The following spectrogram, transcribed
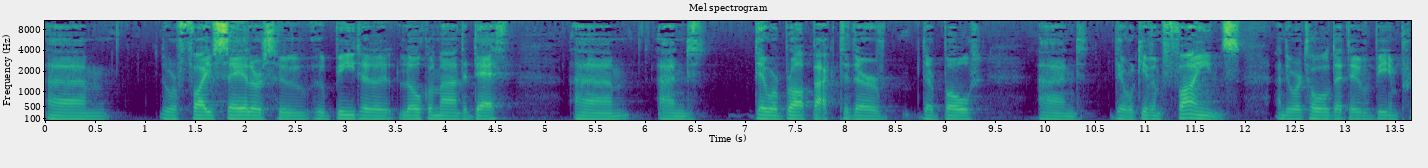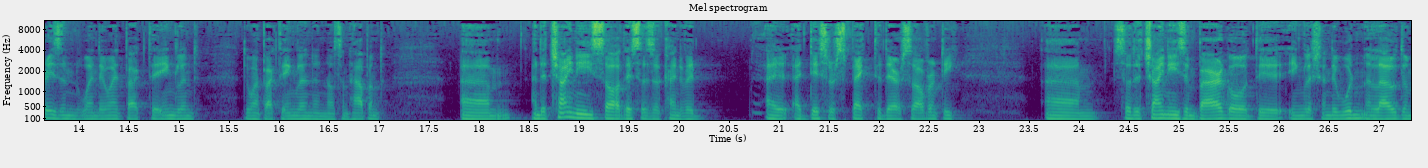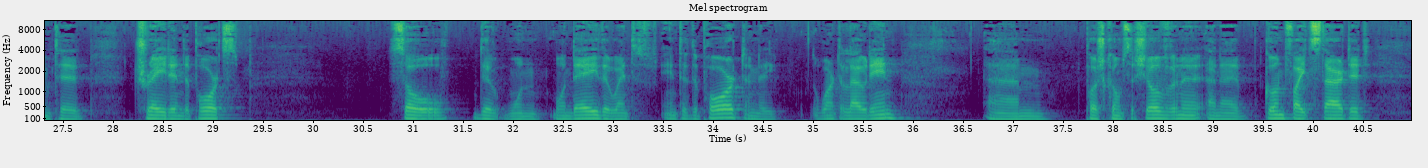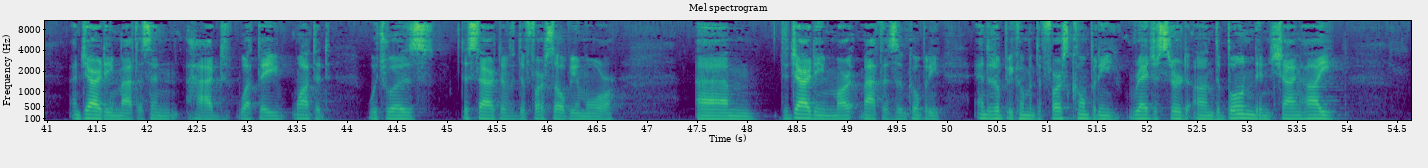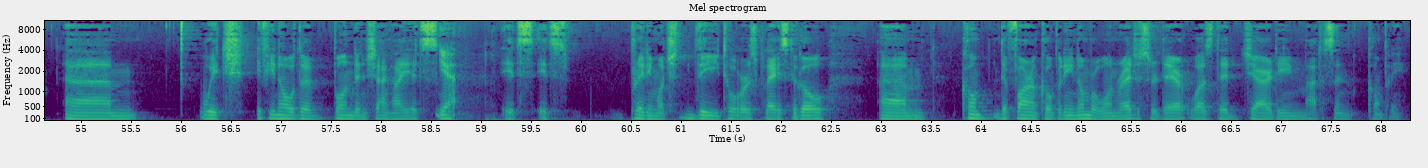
um, there were five sailors who who beat a local man to death, um, and they were brought back to their their boat, and they were given fines, and they were told that they would be imprisoned when they went back to England. They went back to England, and nothing happened. Um, and the Chinese saw this as a kind of a, a, a disrespect to their sovereignty. Um, so the Chinese embargoed the English, and they wouldn't allow them to trade in the ports. So the one one day they went into the port and they weren't allowed in. Um, push comes to shove, and a, and a gunfight started. And Jardine Matheson had what they wanted, which was the start of the first Opium War. Um, the Jardine Matheson Company ended up becoming the first company registered on the Bund in Shanghai. Um, which, if you know the Bund in Shanghai, it's Yeah. it's it's pretty much the tourist place to go. Um, com- the foreign company number one registered there was the Jardine Matheson Company.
